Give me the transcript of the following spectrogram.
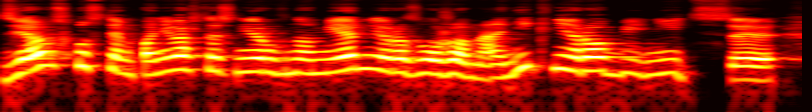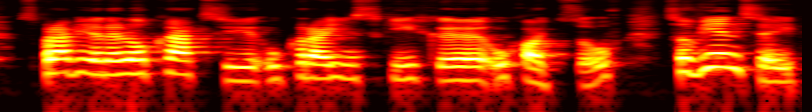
W związku z tym, ponieważ to jest nierównomiernie rozłożone, a nikt nie robi nic w sprawie relokacji ukraińskich uchodźców. Co więcej,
